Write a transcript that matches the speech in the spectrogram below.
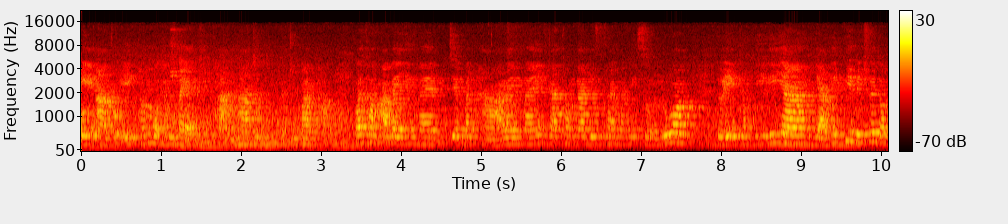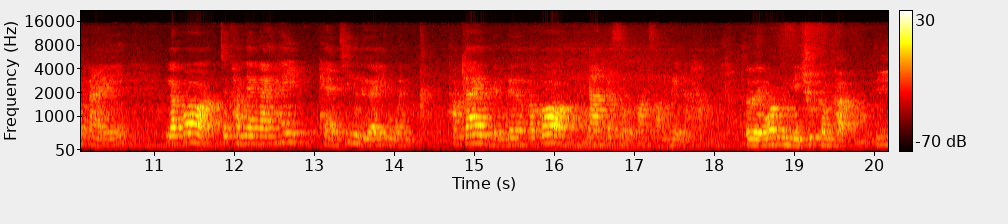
AR ตัวเองทั้งหมดทั้งแบบที่ผ่านมาจนถึงปัจจุบันค่ะว่าทำอะไรยังไงเจอปัญหาอะไรไหมการทำงานดึงใครมามีส่วนร่วม ตัวเองทำดีหรือยังอยากให้พี่ไปช่วยตรงไหน แล้วก็จะทำยังไงให้แผนที่เหลืออยู่ทำได้เหมือนเดิม แล้วก็งานประสบความสำเร็จอะค่ะแสดงว่ามันมีชุดคำถามที่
